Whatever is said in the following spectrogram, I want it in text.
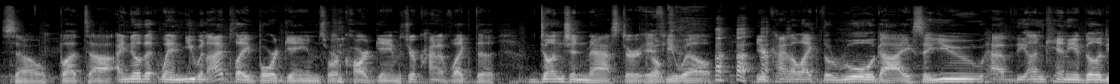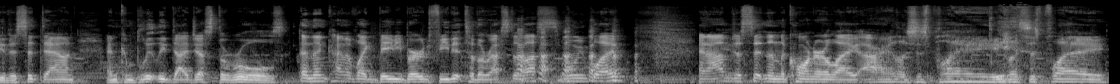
So, but uh, I know that when you and I play board games or card games, you're kind of like the dungeon master, if you will. You're kind of like the rule guy. So you have the uncanny ability to sit down and completely digest the rules, and then kind of like baby bird feed it to the rest of us when we play. And I'm just sitting in the corner, like, all right, let's just play. Let's just play.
